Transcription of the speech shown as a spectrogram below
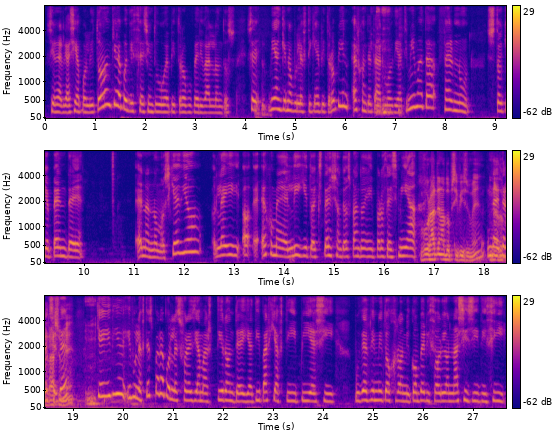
συνεργασία πολιτών και από τη θέση του Επιτρόπου Περιβάλλοντος. Σε μια κοινοβουλευτική επιτροπή έρχονται τα αρμόδια τμήματα, φέρνουν στο και πέντε ένα νομοσχέδιο, λέει έχουμε λίγη το extension, τέλος πάντων η προθεσμία. Βουράτε να το ψηφίσουμε, ναι, να το περάσουμε. Και οι ίδιοι οι βουλευτές πάρα πολλές φορές διαμαρτύρονται γιατί υπάρχει αυτή η πίεση που δεν δίνει το χρονικό περιθώριο να συζητηθεί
